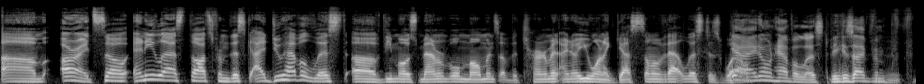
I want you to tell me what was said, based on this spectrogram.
Um, all right. So, any last thoughts from this? Guy? I do have a list of the most memorable moments of the tournament. I know you want to guess some of that list as well. Yeah, I don't have a list because I've been f-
